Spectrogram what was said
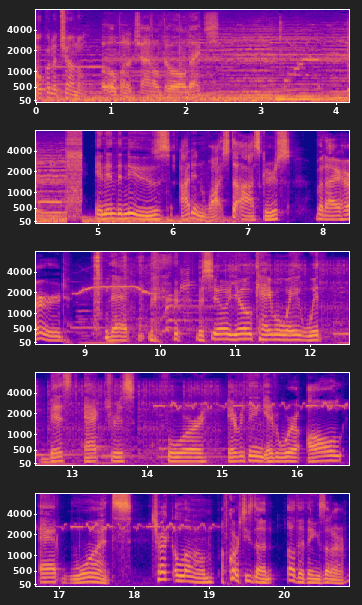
Open a channel. Open a channel to all decks. And in the news, I didn't watch the Oscars, but I heard that Michelle Yeoh came away with Best Actress for Everything Everywhere All at Once. Trek alum. Of course, she's done other things that are,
